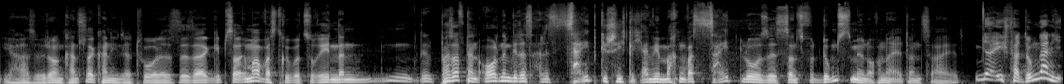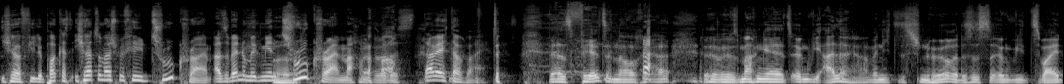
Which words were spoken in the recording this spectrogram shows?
Ja, Söder und Kanzlerkandidatur, das, da gibt's doch immer was drüber zu reden. Dann, pass auf, dann ordnen wir das alles zeitgeschichtlich ein. Wir machen was Zeitloses, sonst verdummst du mir noch in der Elternzeit. Ja, ich verdumm gar nicht. Ich höre viele Podcasts. Ich höre zum Beispiel viel True Crime. Also wenn du mit mir einen True Crime machen würdest, da wäre ich dabei. Das fehlte noch, ja. Das machen ja jetzt irgendwie alle, ja. Wenn ich das schon höre, das ist irgendwie zwei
